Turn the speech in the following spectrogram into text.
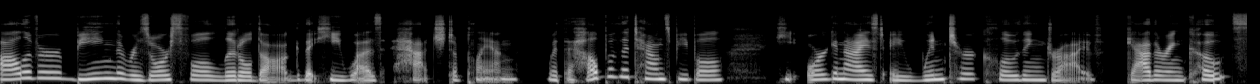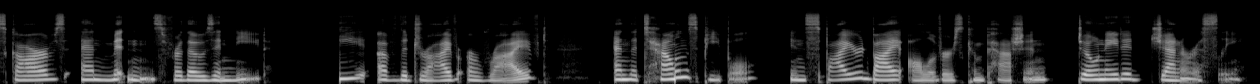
Oliver, being the resourceful little dog that he was, hatched a plan. With the help of the townspeople, he organized a winter clothing drive, gathering coats, scarves, and mittens for those in need. Of the drive arrived, and the townspeople, inspired by Oliver's compassion, donated generously.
